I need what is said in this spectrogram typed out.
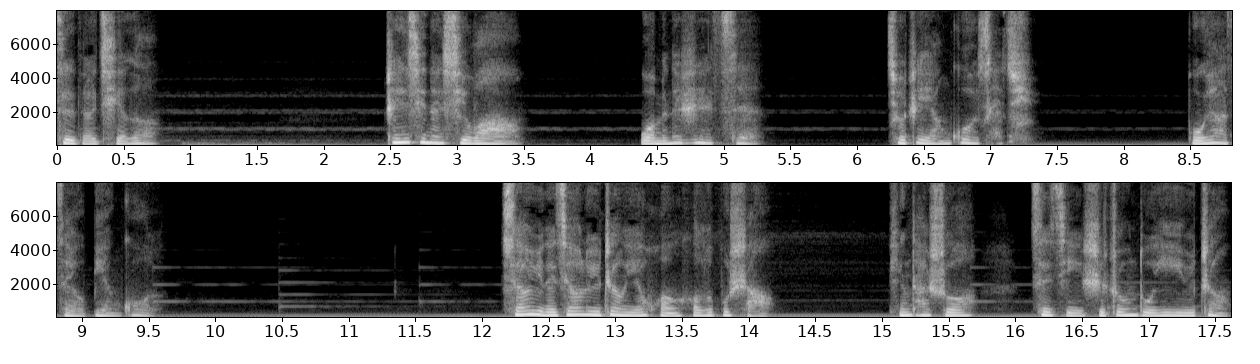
自得其乐。真心的希望，我们的日子就这样过下去，不要再有变故了。小雨的焦虑症也缓和了不少，听他说自己是中度抑郁症。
